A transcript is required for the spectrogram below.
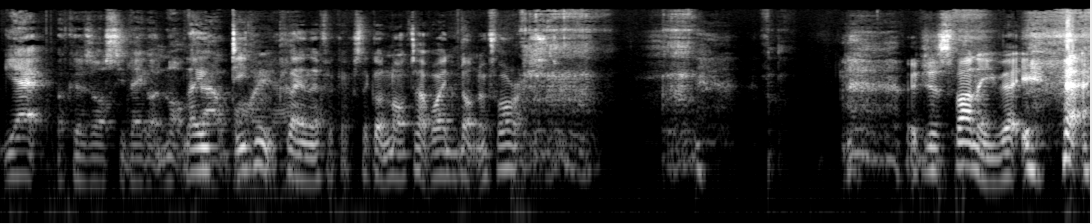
Yeah, because obviously they got knocked They out. They didn't by, play uh, in the FA Cup 'cause they got knocked out by Nottingham Forest. which is funny. But yeah,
